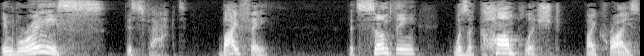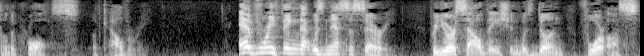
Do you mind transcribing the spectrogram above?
embrace this fact by faith that something was accomplished by Christ on the cross of Calvary. Everything that was necessary for your salvation was done for us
